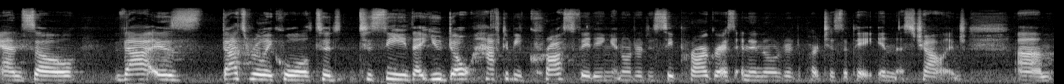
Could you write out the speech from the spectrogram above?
and so that is that's really cool to to see that you don't have to be crossfitting in order to see progress and in order to participate in this challenge. Um,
